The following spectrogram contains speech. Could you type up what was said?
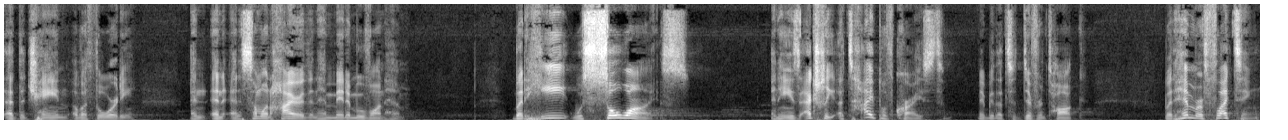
at the chain of authority, and, and, and someone higher than him made a move on him. But he was so wise, and he is actually a type of Christ. Maybe that's a different talk. But him reflecting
